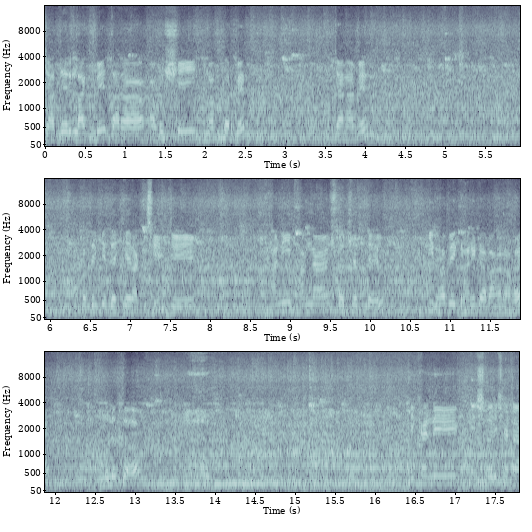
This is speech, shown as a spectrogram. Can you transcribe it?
যাদের লাগবে তারা অবশ্যই নক করবেন, জানাবেন। আপনাদেরকে দেখিয়ে রাখছি যে ঘানি ভাঙা সরষের তেল, কীভাবে ঘানিটা ভাঙানো হয়। মূলত এখানে সরিষাটা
